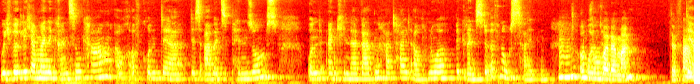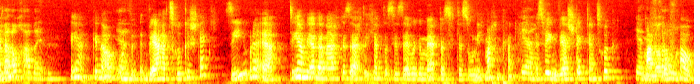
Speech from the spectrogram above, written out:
wo ich wirklich an meine Grenzen kam, auch aufgrund der, des Arbeitspensums. Und ein Kindergarten hat halt auch nur begrenzte Öffnungszeiten. Mhm. und, wo und- war der Mann? Der Vater? Der war auch arbeiten. Ja, genau. Ja. Und wer hat zurückgesteckt? Sie oder er? Sie haben ja danach gesagt, ich habe das ja selber gemerkt, dass ich das so nicht machen kann. Ja. Deswegen, wer steckt denn zurück? Ja, Mann Frau. oder Frau?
